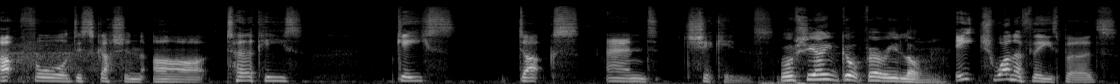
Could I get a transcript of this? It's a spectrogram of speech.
Up for discussion are turkeys, geese, ducks, and chickens. well, she ain't got very long. Each one of these birds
